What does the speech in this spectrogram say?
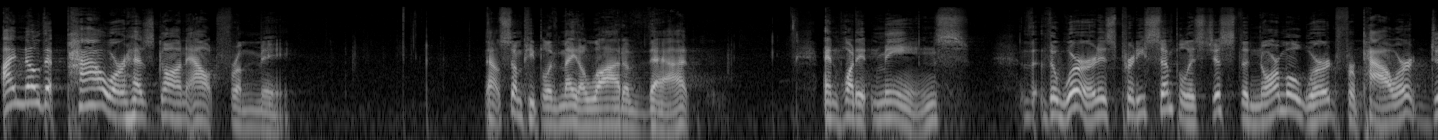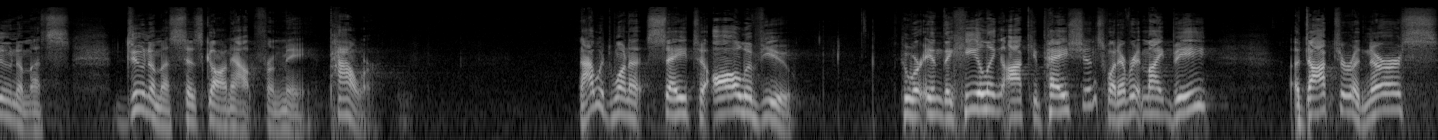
I know that power has gone out from me. Now, some people have made a lot of that and what it means. The, word is pretty simple. It's just the normal word for power, dunamis. Dunamis has gone out from me. Power. Now, I would want to say to all of you who are in the healing occupations, whatever it might be, a doctor, a nurse,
